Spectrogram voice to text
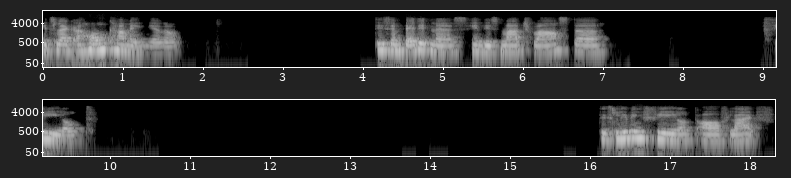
It's like a homecoming, you know. This embeddedness in this much vaster field this living field of life.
